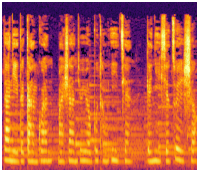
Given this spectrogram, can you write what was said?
但你的感官马上就有不同意见，给你一些罪受。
